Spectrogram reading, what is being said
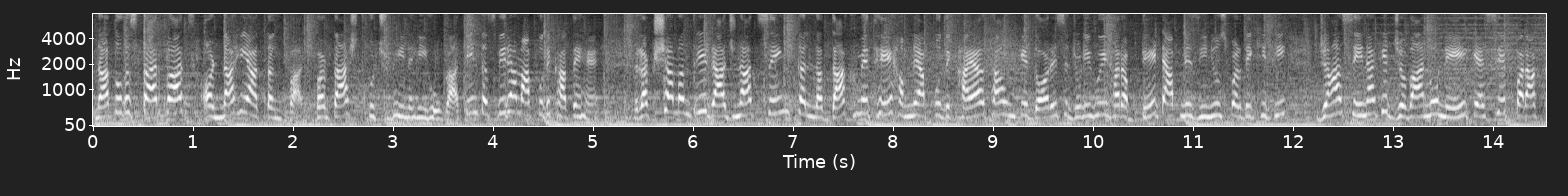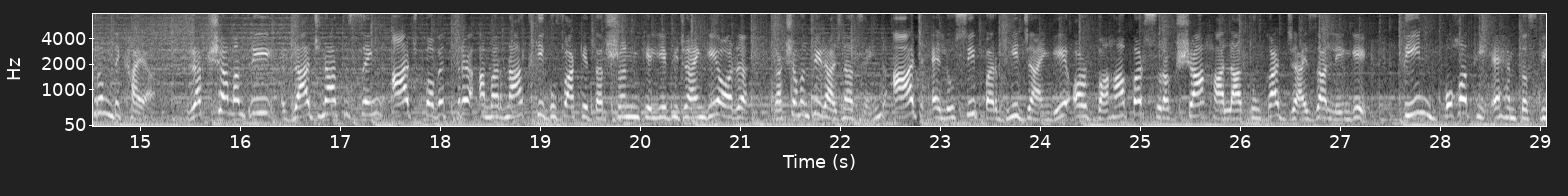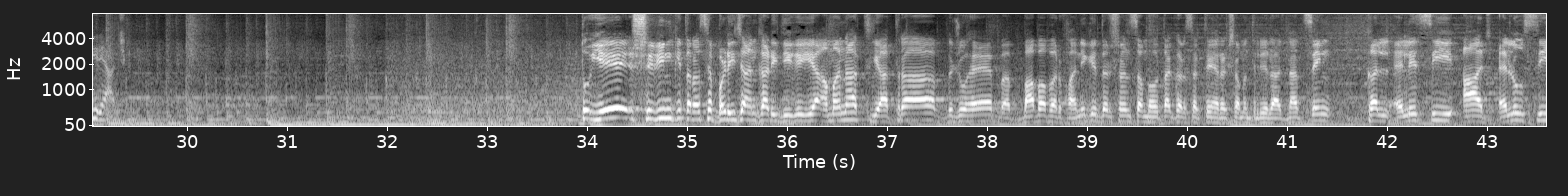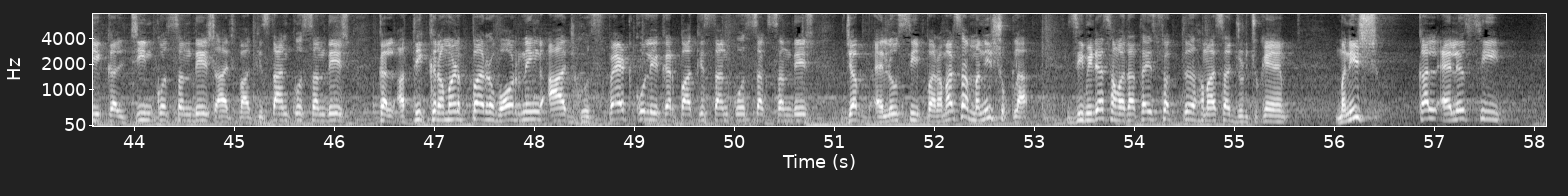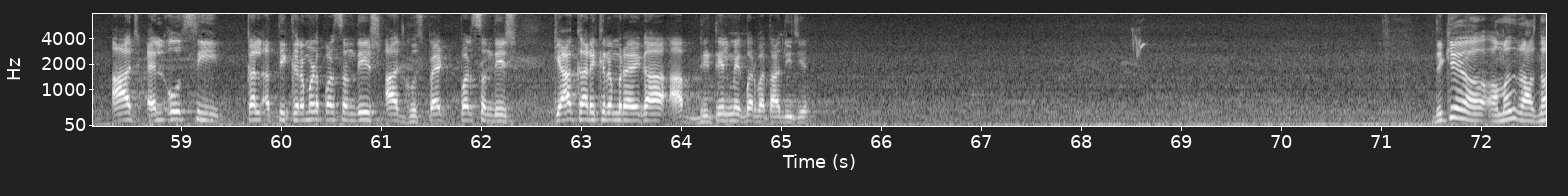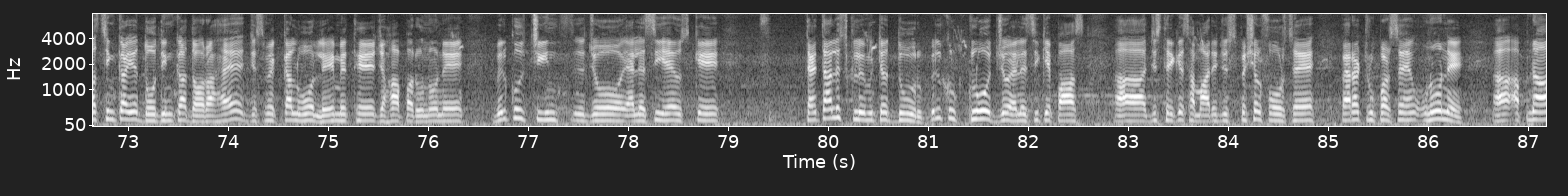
ना तो विस्तारवाद और ना ही आतंकवाद। बर्दाश्त कुछ भी नहीं होगा। तीन तस्वीरें हम आपको दिखाते हैं। रक्षा मंत्री राजनाथ सिंह कल लद्दाख में थे। हमने आपको दिखाया था उनके दौरे से जुड़ी हुई हर अपडेट आपने जी न्यूज़ पर देखी थी, जहाँ सेना के जवानों ने कैसे पराक्रम दिखाया। रक्षा मंत्री राजनाथ सिंह आज पवित्र अमरनाथ की गुफा के दर्शन के लिए भी जाएँगे और रक्षा मंत्री राजनाथ सिंह आज एलओसी पर भी जाएँगे और वहाँ पर सुरक्षा हालातों का जायजा लेंगे। तीन बहुत ही अहम तस्वीरें आज की। तो ये शिरीन की तरफ़ से बड़ी जानकारी दी गई है। अमरनाथ यात्रा जो है, बाबा बर्फानी के दर्शन संभवता कर सकते हैं। रक्षा मंत्री राजनाथ सिंह, कल एलएसी आज एलओसी कल चीन को संदेश, आज पाकिस्तान को संदेश, कल अतिक्रमण पर वार्निंग, आज घुसपैठ को लेकर पाकिस्तान को सख्त संदेश। जब एलओसी पर, हमारे साथ मनीष शुक्ला, जी मीडिया संवाददाता, इस वक्त हमारे साथ जुड़ चुके हैं। मनीष, कल एलओसी आज एलओसी कल अतिक्रमण पर संदेश, आज घुसपैठ पर संदेश। क्या कार्यक्रम रहेगा, आप डिटेल में एक बार बता दीजिए। देखिए अमन, राजनाथ सिंह का ये दो दिन का दौरा है, जिसमें कल वो लेह में थे, जहाँ पर उन्होंने बिल्कुल चीन जो एलएसी है, उसके 43 किलोमीटर दूर, बिल्कुल क्लोज जो एलएसी के पास जिस तरीके से हमारे जो स्पेशल फोर्स है पैरा ट्रूपर्स हैं, उन्होंने अपना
